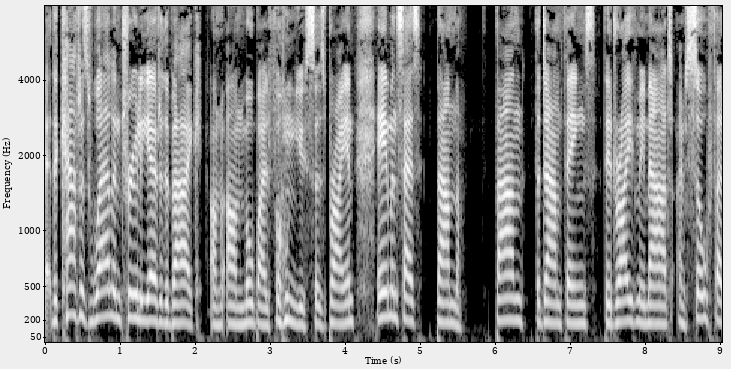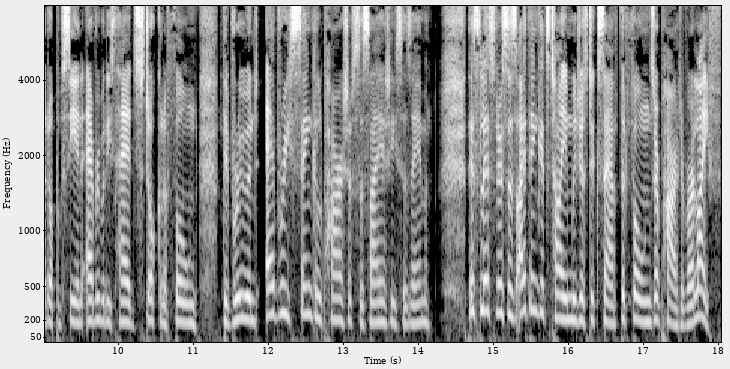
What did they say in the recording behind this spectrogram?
Uh, the cat is well and truly out of the bag on, on mobile phone use, says Brian. Eamon says, ban them ban the damn things. They drive me mad. I'm so fed up of seeing everybody's head stuck in a phone. They've ruined every single part of society, says Eamon. This listener says, I think it's time we just accept that phones are part of our life.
